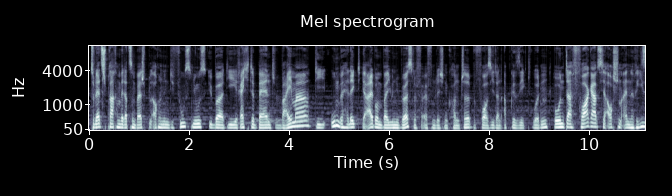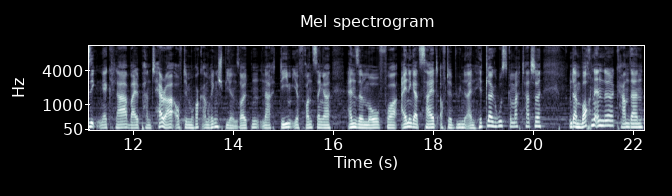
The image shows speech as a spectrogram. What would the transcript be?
Zuletzt sprachen wir da zum Beispiel auch in den Diffuse News über die rechte Band Weimar, die unbehelligt ihr Album bei Universal veröffentlichen konnte, bevor sie dann abgesägt wurden. Und davor gab es ja auch schon einen riesigen Eklat, weil Pantera auf dem Rock am Ring spielen sollten, nachdem ihr Frontsänger Anselmo vor einiger Zeit auf der Bühne einen Hitlergruß gemacht hatte. Und am Wochenende kam dann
